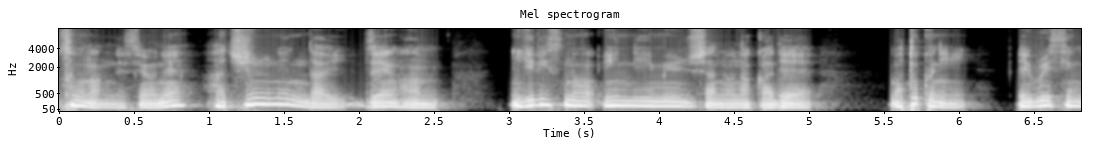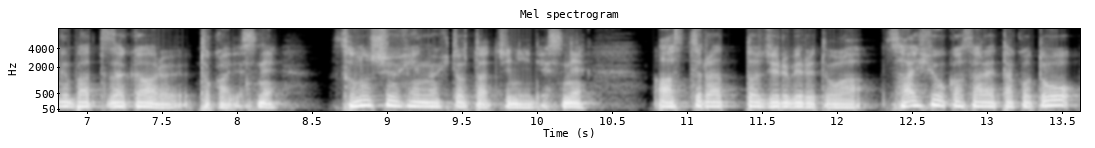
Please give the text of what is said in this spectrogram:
そうなんですよね。80年代前半、イギリスのインディーミュージシャンの中で、まあ、特に Everything But the Girl とかですね、その周辺の人たちにですね、アストラット・ジルベルトが再評価されたことを、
